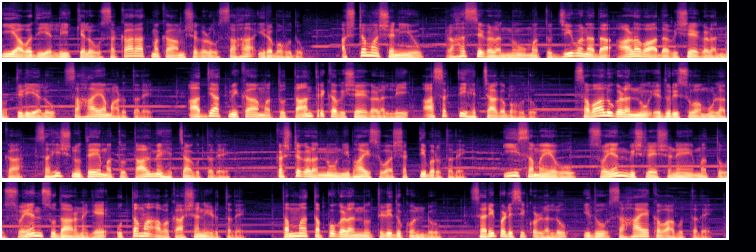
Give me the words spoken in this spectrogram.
ಈ ಅವಧಿಯಲ್ಲಿ ಕೆಲವು ಸಕಾರಾತ್ಮಕ ಅಂಶಗಳು ಸಹ ಇರಬಹುದು. ಅಷ್ಟಮ ಶನಿಯು ರಹಸ್ಯಗಳನ್ನು ಮತ್ತು ಜೀವನದ ಆಳವಾದ ವಿಷಯಗಳನ್ನು ತಿಳಿಯಲು ಸಹಾಯ ಮಾಡುತ್ತದೆ. ಆಧ್ಯಾತ್ಮಿಕ ಮತ್ತು ತಾಂತ್ರಿಕ ವಿಷಯಗಳಲ್ಲಿ ಆಸಕ್ತಿ ಹೆಚ್ಚಾಗಬಹುದು. ಸವಾಲುಗಳನ್ನು ಎದುರಿಸುವ ಮೂಲಕ ಸಹಿಷ್ಣುತೆ ಮತ್ತು ತಾಳ್ಮೆ ಹೆಚ್ಚಾಗುತ್ತದೆ. ಕಷ್ಟಗಳನ್ನು ನಿಭಾಯಿಸುವ ಶಕ್ತಿ ಬರುತ್ತದೆ. ಈ ಸಮಯವು ಸ್ವಯಂ ವಿಶ್ಲೇಷಣೆ ಮತ್ತು ಸ್ವಯಂ ಸುಧಾರಣೆಗೆ ಉತ್ತಮ ಅವಕಾಶ ನೀಡುತ್ತದೆ. ತಮ್ಮ ತಪ್ಪುಗಳನ್ನು ತಿಳಿದುಕೊಂಡು ಸರಿಪಡಿಸಿಕೊಳ್ಳಲು ಇದು ಸಹಾಯಕವಾಗುತ್ತದೆ.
